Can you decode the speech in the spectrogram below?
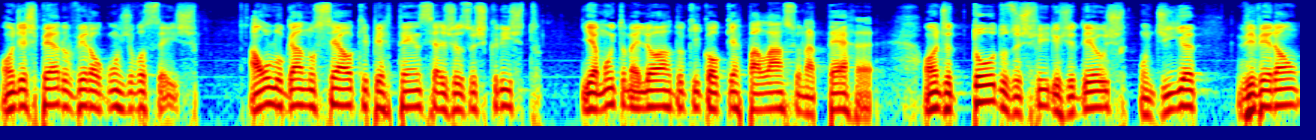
onde espero ver alguns de vocês. Há um lugar no céu que pertence a Jesus Cristo e é muito melhor do que qualquer palácio na terra, onde todos os filhos de Deus um dia viverão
